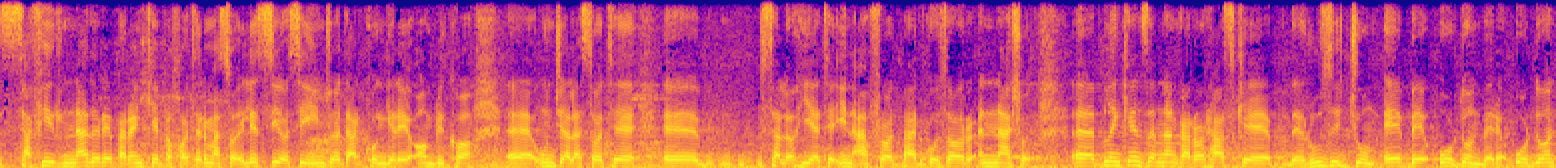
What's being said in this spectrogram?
سفیر نداره برای اینکه به خاطر مسائل سیاسی اینجا در کنگره آمریکا اون جلسات صلاحیت این افراد برگزار نشد. بلینکن ضمن قرار هست که روز جمعه به اردن بره. اردن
